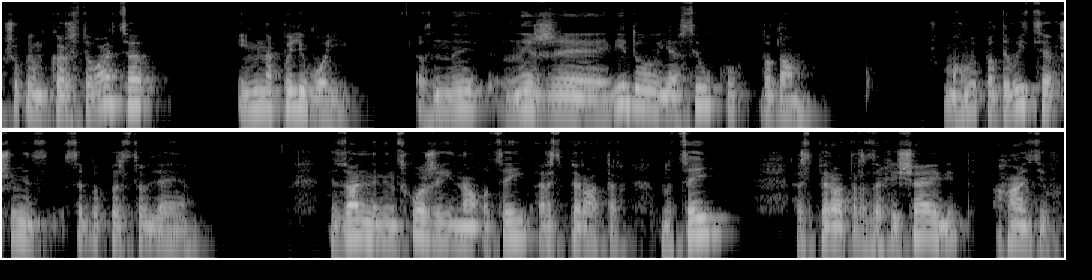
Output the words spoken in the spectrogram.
щоб їм користуватися іменно пилівої. Ниже відео я ссылку додам, щоб могли подивитися, що він себе представляє. Візуально він схожий на оцей респіратор. Но цей респіратор захищає від газів,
